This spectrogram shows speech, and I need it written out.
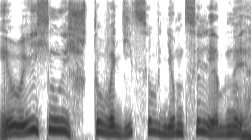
И выяснилось, что водица в нем целебная,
